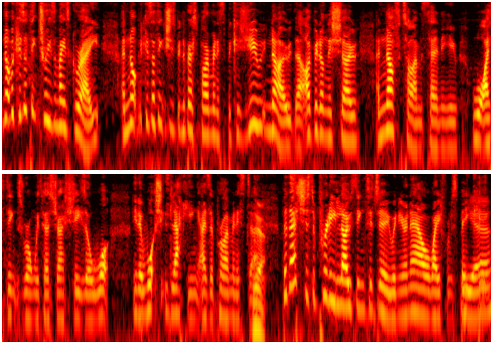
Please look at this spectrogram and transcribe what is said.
Not because I think Theresa May's great, and not because I think she's been the best Prime Minister, because you know that I've been on this show enough times telling you what I think's wrong with her strategies or what, you know, what she's lacking as a Prime Minister. Yeah. But that's just a pretty low thing to do when you're an hour away from speaking. Yeah.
